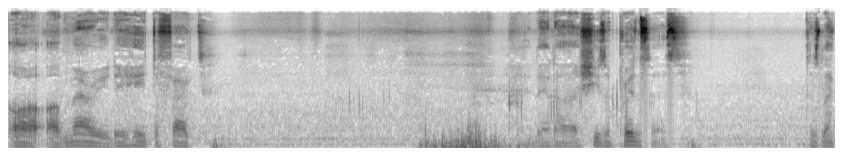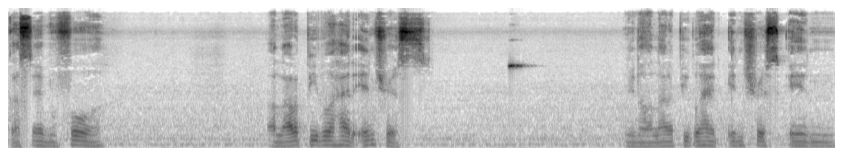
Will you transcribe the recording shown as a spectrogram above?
are, are married. They hate the fact that uh, she's a princess. Because, like I said before, a lot of people had interest. You know, a lot of people had interest in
